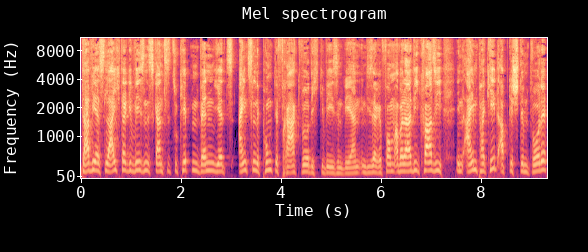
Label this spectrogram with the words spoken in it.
Da wäre es leichter gewesen, das Ganze zu kippen, wenn jetzt einzelne Punkte fragwürdig gewesen wären in dieser Reform. Aber da die quasi in einem Paket abgestimmt wurde,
